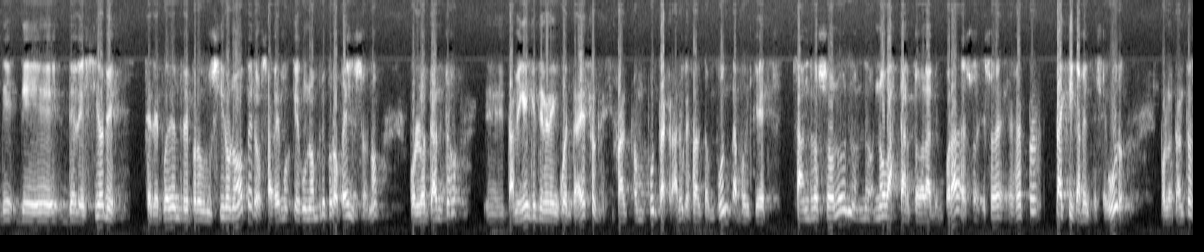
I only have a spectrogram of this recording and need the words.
de, de lesiones se le pueden reproducir o no, pero sabemos que es un hombre propenso, ¿no? Por lo tanto, eh, también hay que tener en cuenta eso, que si falta un punta, claro que falta un punta, porque Sandro solo no, no, va a estar toda la temporada, eso, eso, es, prácticamente seguro. Por lo tanto,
